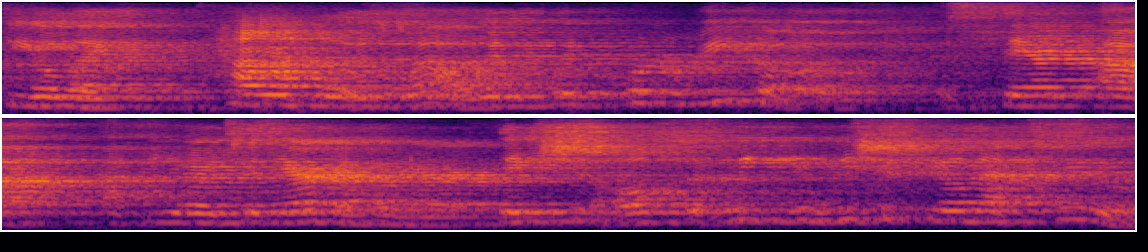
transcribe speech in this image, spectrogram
feel like powerful as well. When, when Puerto Rico stands up, uh, you know, to their governor, they should also, we, we should feel that too.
